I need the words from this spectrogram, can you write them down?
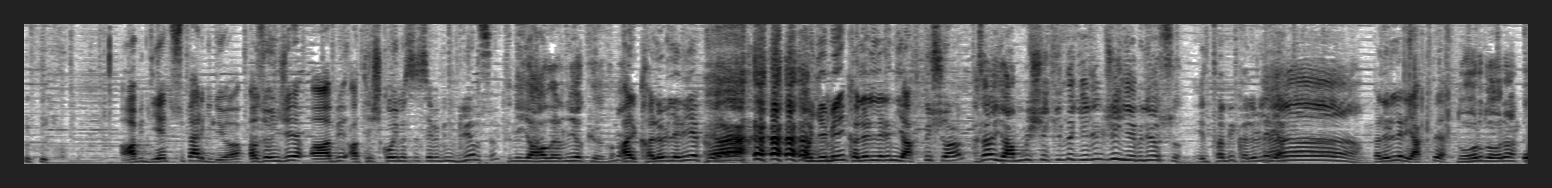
Abi diyet süper gidiyor. Az önce abi ateş koymasının sebebini biliyor musun? Senin yağlarını yakıyor değil mi? Hayır kalorileri yakıyor. o yemeğin kalorilerini yaktı şu an. Ha, Sen yanmış şekilde gelince yiyebiliyorsun. E, tabii kalorileri yaktı. Ha, Kalorileri yaktı. doğru doğru. O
